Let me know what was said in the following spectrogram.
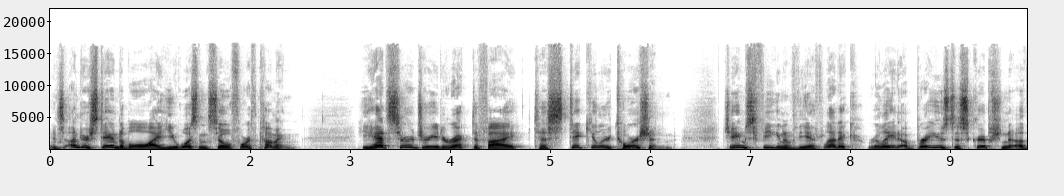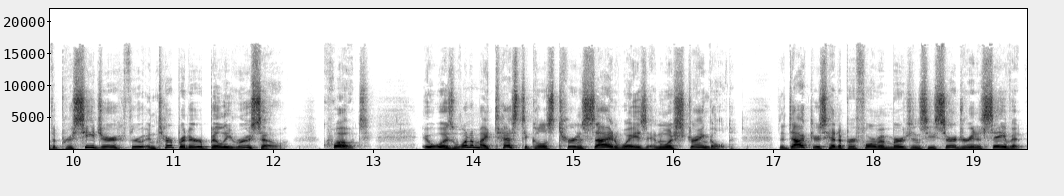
and it's understandable why he wasn't so forthcoming. He had surgery to rectify testicular torsion. James Fegan of The Athletic relayed Abreu's description of the procedure through interpreter Billy Russo. Quote, It was one of my testicles turned sideways and was strangled. The doctors had to perform emergency surgery to save it.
